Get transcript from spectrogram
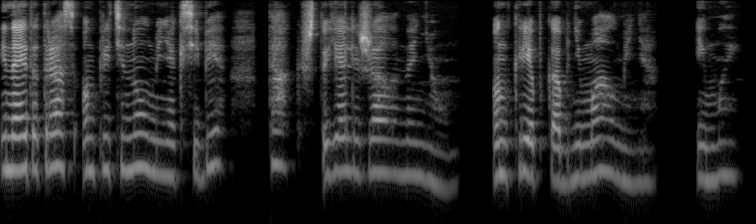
И на этот раз он притянул меня к себе так, что я лежала на нем. Он крепко обнимал меня, и мы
